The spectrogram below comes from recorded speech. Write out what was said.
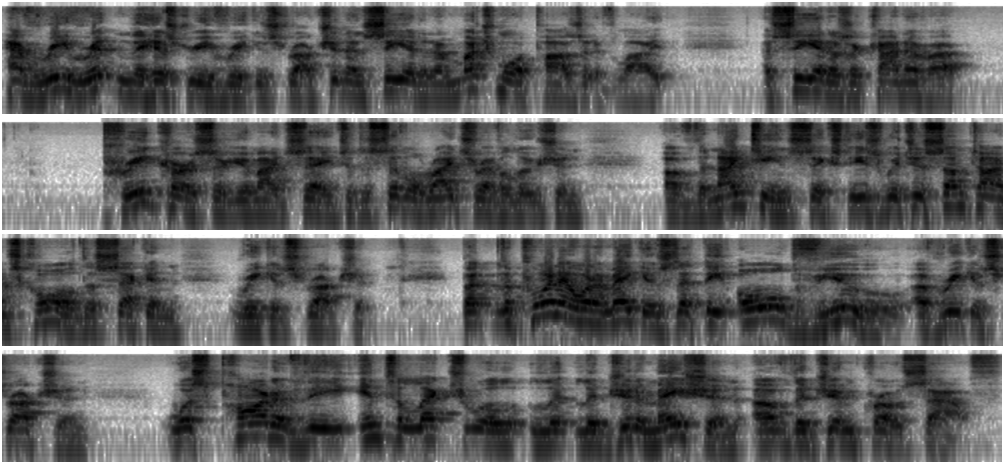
have rewritten the history of Reconstruction and see it in a much more positive light. I see it as a kind of a precursor, you might say, to the civil rights revolution of the 1960s, which is sometimes called the Second Reconstruction. But the point I want to make is that the old view of Reconstruction was part of the intellectual le- legitimation of the Jim Crow South.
